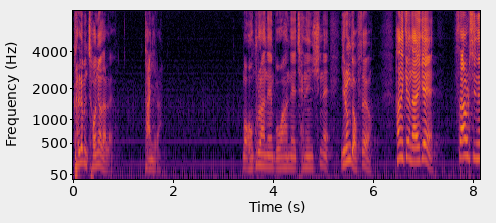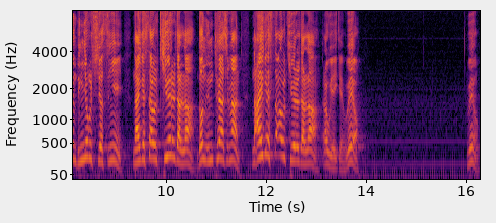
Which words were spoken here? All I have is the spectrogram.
갈렙은 전혀 달라요. 단이랑 뭐 억울하네, 뭐하네, 쟤는 쉬네 이런 게 없어요. 하나님께 나에게 싸울 수 있는 능력을 주셨으니 나에게 싸울 기회를 달라. 넌 은퇴하지만 나에게 싸울 기회를 달라라고 얘기해요. 왜요? 왜요?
